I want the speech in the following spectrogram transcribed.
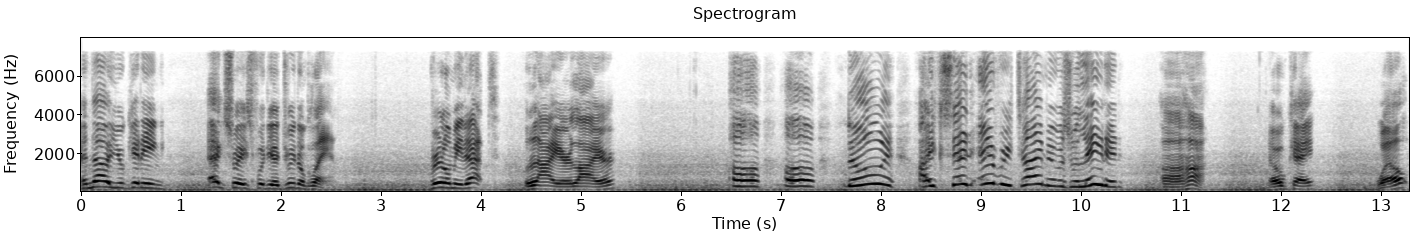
and now you're getting x rays for the adrenal gland. Riddle me that, liar, liar. Uh, uh, no, I said every time it was related. Uh huh. Okay. Well,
